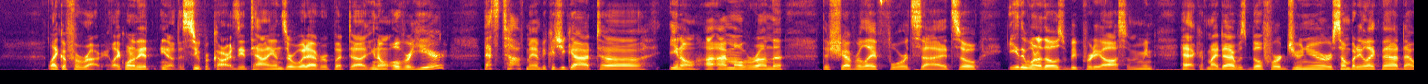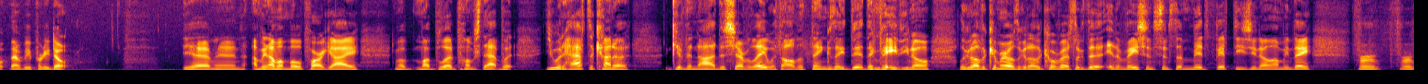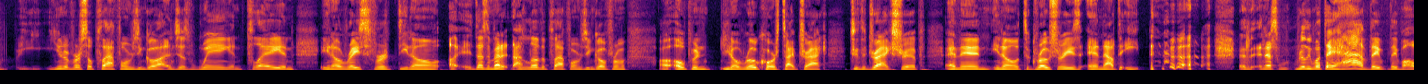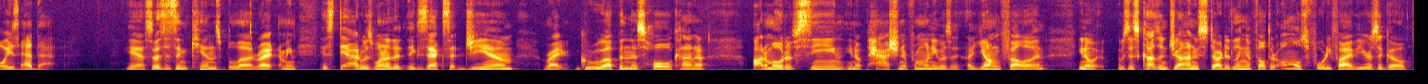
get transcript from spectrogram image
like a Ferrari, like one of the, you know, the supercars, the Italians or whatever. But, uh, you know, over here, that's tough, man, because you got, uh, you know, I- I'm over on the, the Chevrolet Ford side. So either one of those would be pretty awesome. I mean, heck, if my dad was Bill Ford Jr. or somebody like that, that, that would be pretty dope. Yeah, man. I mean, I'm a Mopar guy. My my blood pumps that, but you would have to kind of give the nod to Chevrolet with all the things they did. They made, you know, look at all the Camaros, look at all the Corvettes, look at the innovation since the mid '50s. You know, I mean, they for for universal platforms, you can go out and just wing and play and you know race for you know uh, it doesn't matter. I love the platforms. You can go from uh, open you know road course type track to the drag strip, and then you know to groceries and out to eat. and, and that's really what they have. They they've always had that. Yeah, so this is in Ken's blood, right? I mean, his dad was one of the execs at GM, right? Grew up in this whole kind of automotive scene, you know, passionate from when he was a, a young fella. And, you know, it was his cousin John who started Lingenfelter almost 45 years ago.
